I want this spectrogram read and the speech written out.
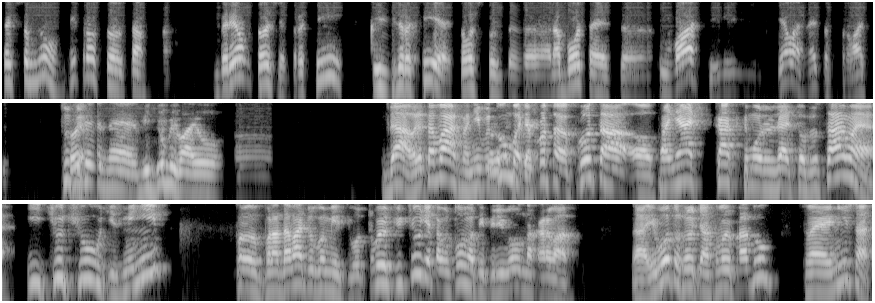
так что, ну, мы просто там берем тоже в России, из России то, что э, работает э, у вас, и в Хорватии. Супер. Тоже не выдумываю э, Да, вот это важно, не выдумывать, а просто, просто э, понять, как ты можешь взять то же самое и чуть-чуть изменив, продавать в другом месте. Вот твое чуть-чуть, это условно ты перевел на хорватский. Да, и вот уже у тебя свой продукт, своя ниша.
